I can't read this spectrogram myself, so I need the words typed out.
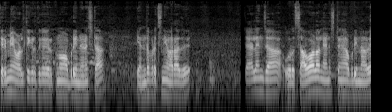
திறமையை வளர்த்திக்கிறதுக்காக இருக்கணும் அப்படின்னு நினச்சிட்டா எந்த பிரச்சனையும் வராது. சேலஞ்சா ஒரு சவாலாக நினச்சிட்டுங்க அப்படின்னாவே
